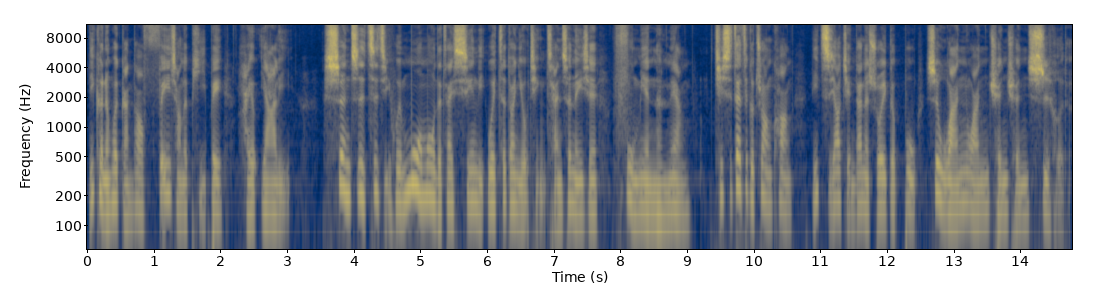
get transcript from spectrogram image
你可能会感到非常的疲惫，还有压力，甚至自己会默默的在心里为这段友情产生了一些负面能量。其实，在这个状况，你只要简单的说一个“不”，是完完全全适合的。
